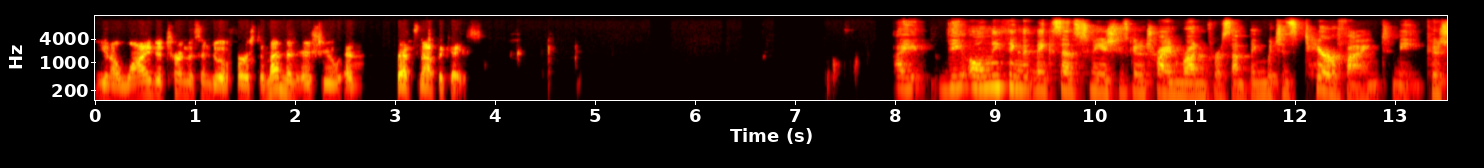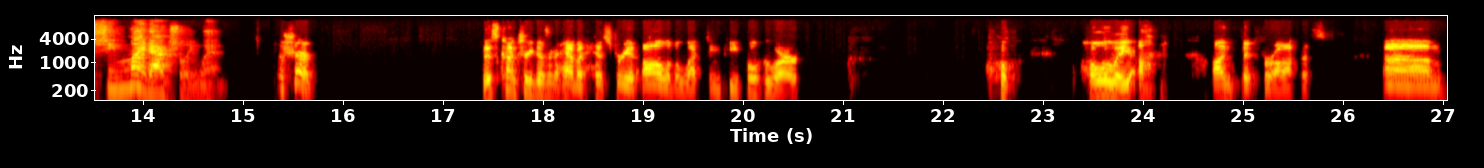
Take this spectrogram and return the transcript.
you know wanting to turn this into a First Amendment issue, and that's not the case. I the only thing that makes sense to me is she's going to try and run for something, which is terrifying to me because she might actually win. For sure. This country doesn't have a history at all of electing people who are wholly un, unfit for office. Um,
